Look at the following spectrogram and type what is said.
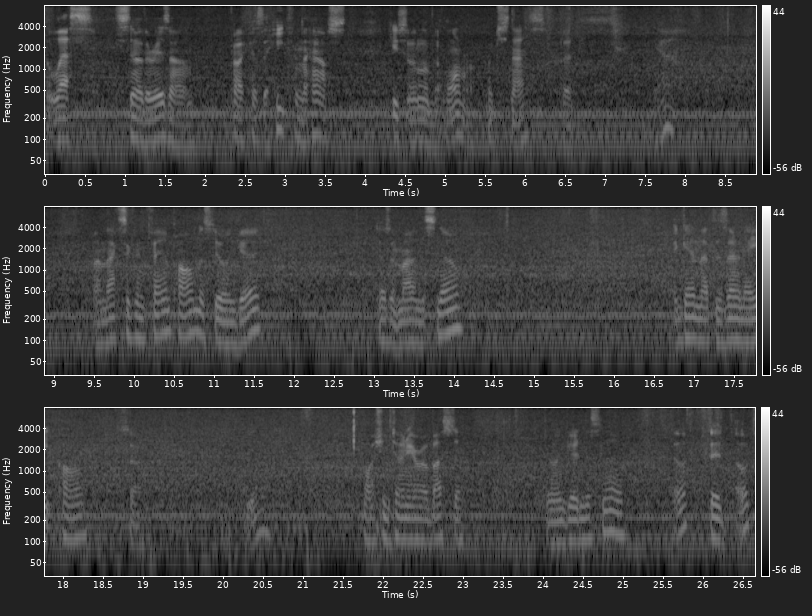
the less snow there is on them. Probably because the heat from the house keeps it a little bit warmer, which is nice. But yeah, my Mexican fan palm is doing good. Doesn't mind the snow. Again, that's a zone 8 palm. So, yeah. Washingtonia robusta. Doing good in the snow. It looks, it looks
